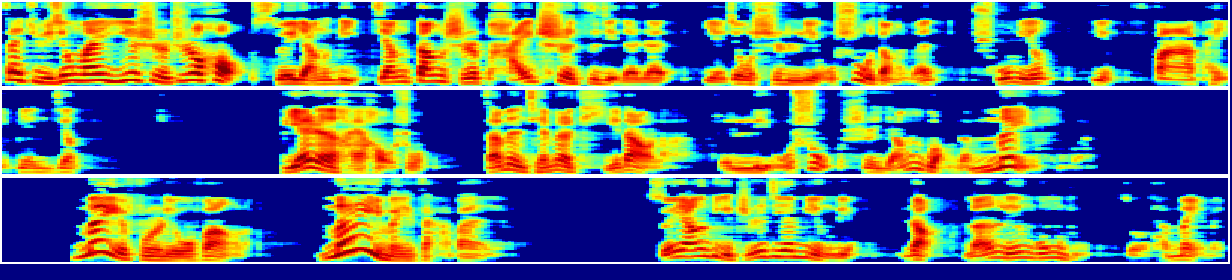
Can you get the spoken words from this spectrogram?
在举行完仪式之后，隋炀帝将当时排斥自己的人，也就是柳树等人除名，并发配边疆。别人还好说，咱们前面提到了，这柳树是杨广的妹夫，妹夫流放了，妹妹咋办呀？隋炀帝直接命令让兰陵公主，就是他妹妹，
